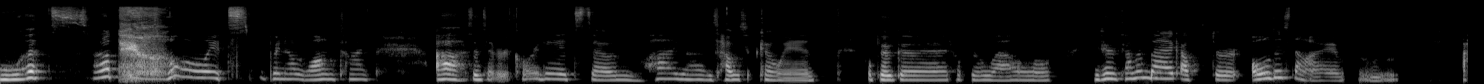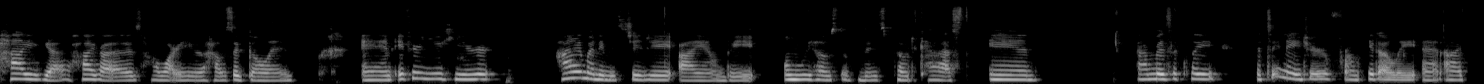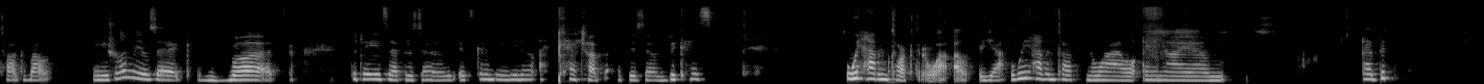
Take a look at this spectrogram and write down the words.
What's up, y'all? It's been a long time uh, since I recorded. So, hi guys, how's it going? Hope you're good. Hope you're well. If you're coming back after all this time, mm, hi, yeah, hi guys, how are you? How's it going? And if you're new here, hi, my name is Gigi. I am the only host of this podcast, and I'm basically a teenager from Italy and I talk about usually music, but today's episode it's gonna be, you know, a catch-up episode because we haven't talked in a while. Yeah, we haven't talked in a while and I am a bit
